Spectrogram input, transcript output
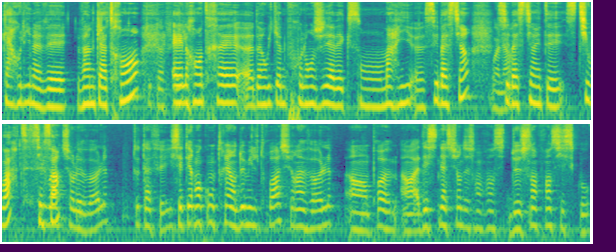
Caroline avait 24 ans. Elle rentrait d'un week-end prolongé avec son mari Sébastien. Sébastien était steward, c'est ça? sur le vol. Tout à fait. Ils s'étaient rencontrés en 2003 sur un vol en, à destination de San Francisco.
